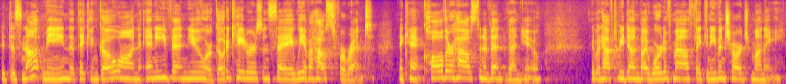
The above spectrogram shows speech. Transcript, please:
It does not mean that they can go on any venue or go to caterers and say, we have a house for rent. They can't call their house an event venue. It would have to be done by word of mouth. They can even charge money.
